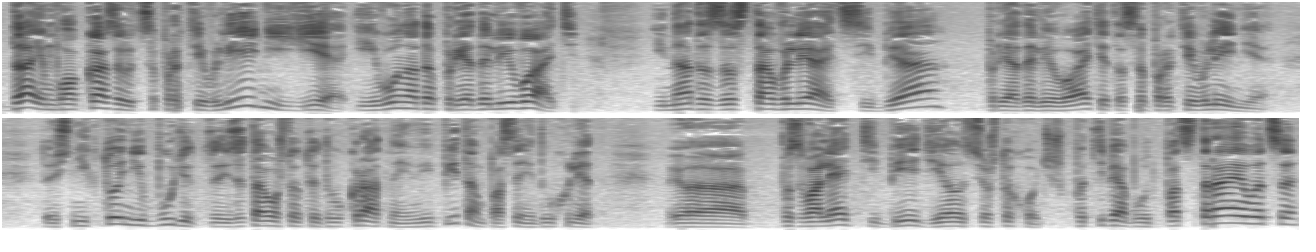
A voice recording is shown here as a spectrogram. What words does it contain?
Да, ему оказывают сопротивление, и его надо преодолевать. И надо заставлять себя преодолевать это сопротивление. То есть никто не будет из-за того, что ты двукратный MVP там последних двух лет, э, позволять тебе делать все, что хочешь. Под тебя будут подстраиваться,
